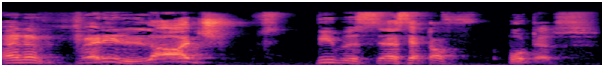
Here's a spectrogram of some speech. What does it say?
and a very large people, set of porters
